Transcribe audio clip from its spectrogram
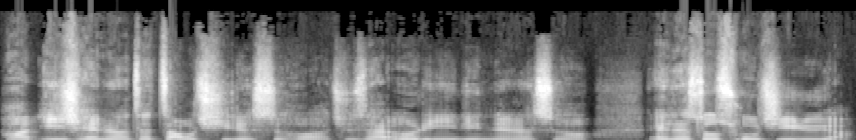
啊。以前呢，在早期的时候啊，就在二零一零年的时候，哎，那时候触及率啊，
